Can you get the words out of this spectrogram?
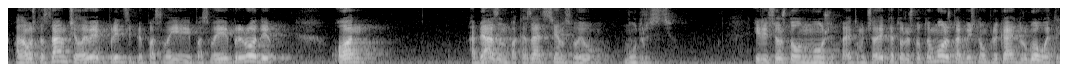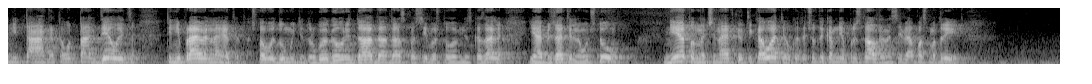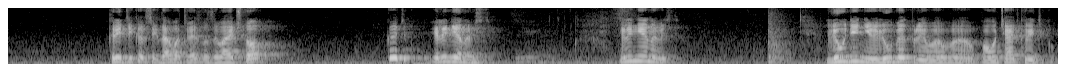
Потому что сам человек, в принципе, по своей, по своей природе, он обязан показать всем свою мудрость. Или все, что он может. Поэтому человек, который что-то может, обычно упрекает другого. Это не так, это вот так делается, ты неправильно это. Что вы думаете? Другой говорит, да, да, да, спасибо, что вы мне сказали, я обязательно учту. Нет, он начинает критиковать его. Говорит, а что ты ко мне пристал, ты на себя посмотри. Критика всегда в ответ вызывает что? Критику или ненависть. Или ненависть. Люди не любят получать критику.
